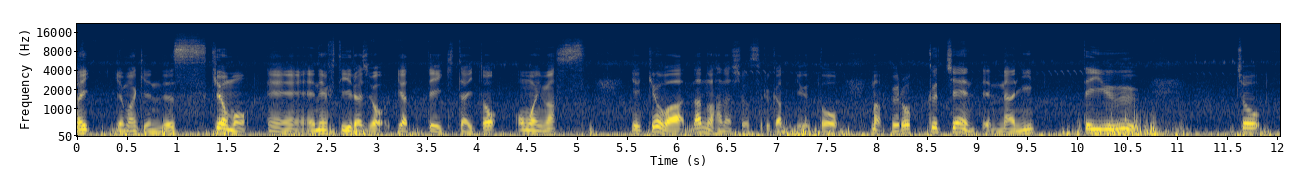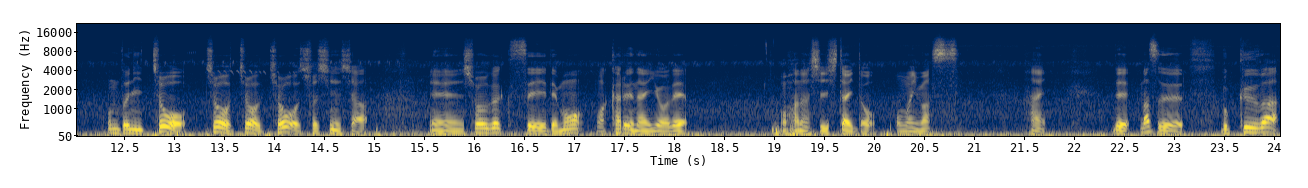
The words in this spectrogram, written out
はい山健です。今日も、えー、NFT ラジオやっていきたいと思います。で今日は何の話をするかっていうと、まあ、ブロックチェーンって何っていう超本当に超超超超初心者、えー、小学生でも分かる内容でお話ししたいと思います。はい。でまず僕は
